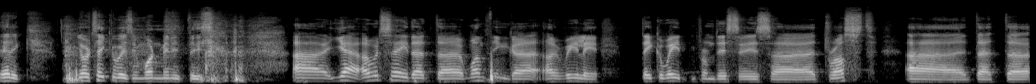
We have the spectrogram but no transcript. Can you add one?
Erik, your takeaways in one minute, please. uh, yeah, I would say that uh, one thing uh, I really take away from this is uh, trust. Uh, that uh,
